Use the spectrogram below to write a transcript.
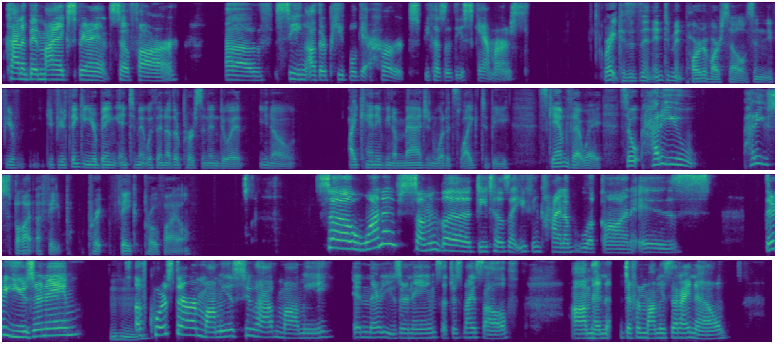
kind of been my experience so far of seeing other people get hurt because of these scammers. Right, because it's an intimate part of ourselves, and if you're if you're thinking you're being intimate with another person into it, you know, I can't even imagine what it's like to be scammed that way. So how do you how do you spot a fake fake profile? So, one of some of the details that you can kind of look on is their username. Mhm. Of course, there are mommies who have mommy in their username, such as myself, um, and different mommies that I know.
